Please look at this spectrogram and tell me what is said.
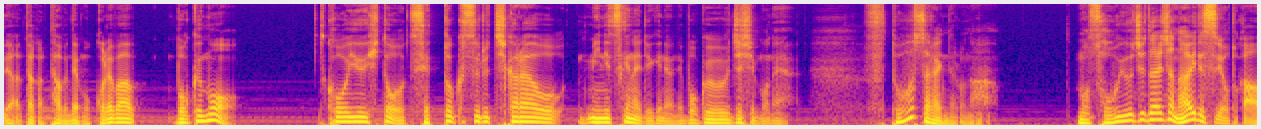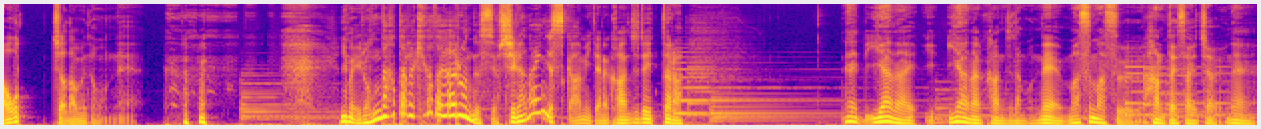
いやだから多分でもこれは僕もこういう人を説得する力を身につけないといけないよね。僕自身もね。どうしたらいいんだろうな。もうそういう時代じゃないですよとか煽っちゃダメだもんね。今いろんな働き方があるんですよ。知らないんですか？みたいな感じで言ったらね嫌な嫌な感じだもんね。ますます反対されちゃうよね。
